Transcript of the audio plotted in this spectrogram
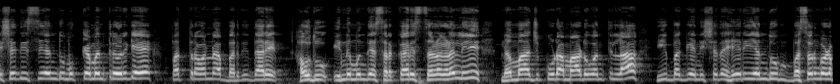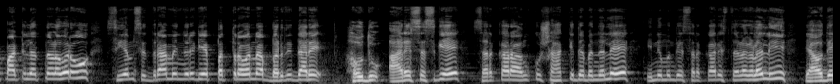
ನಿಷೇಧಿಸಿ ಎಂದು ಮುಖ್ಯಮಂತ್ರಿಯವರಿಗೆ ಪತ್ರವನ್ನು ಬರೆದಿದ್ದಾರೆ. ಹೌದು, ಇನ್ನು ಮುಂದೆ ಸರ್ಕಾರಿ ಸ್ಥಳಗಳಲ್ಲಿ ನಮಾಜ್ ಕೂಡ ಮಾಡುವಂತಿಲ್ಲ. ಈ ಬಗ್ಗೆ ನಿಷೇಧ ಹೇರಿ ಎಂದು ಬಸವನಗೌಡ ಪಾಟೀಲ್ ಯತ್ನಾಳ್ ಅವರು ಸಿಎಂ ಸಿದ್ದರಾಮಯ್ಯವರಿಗೆ ಪತ್ರವನ್ನು ಬರೆದಿದ್ದಾರೆ. ಹೌದು, ಆರ್ ಎಸ್ ಎಸ್ಗೆ ಸರ್ಕಾರ ಅಂಕುಶ ಹಾಕಿದ ಬೆನ್ನಲ್ಲೇ ಇನ್ನು ಮುಂದೆ ಸರ್ಕಾರಿ ಸ್ಥಳಗಳಲ್ಲಿ ಯಾವುದೇ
